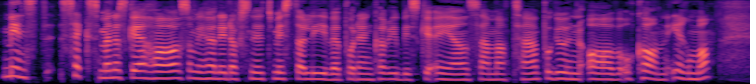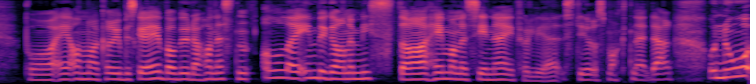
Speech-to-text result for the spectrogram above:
Minst seks mennesker har, som vi hørte i Dagsnytt, mista livet på den karibiske øya San Martin pga. orkanen Irma. På ei anna karibisk øy, Barbuda, har nesten alle innbyggerne mista heimene sine, ifølge styresmaktene der. Og nå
